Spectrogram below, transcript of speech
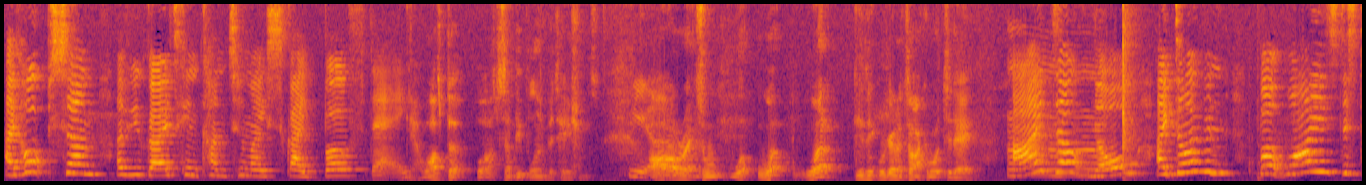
I hope some of you guys can come to my Skype birthday. Yeah, we'll have to we'll have to send people invitations. Yeah. All right. So what what what do you think we're going to talk about today? I don't know. I don't even. But why is this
